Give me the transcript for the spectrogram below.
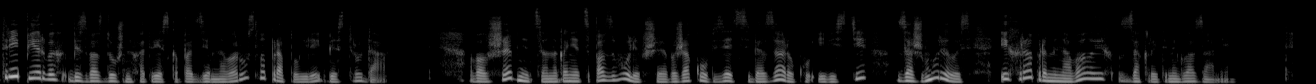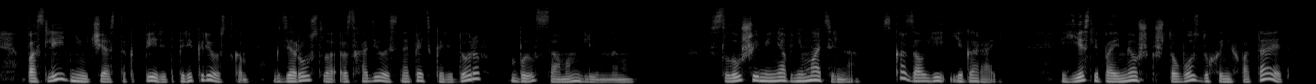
Три первых безвоздушных отрезка подземного русла проплыли без труда. Волшебница, наконец позволившая вожаку взять себя за руку и вести, зажмурилась и храбро миновала их с закрытыми глазами. Последний участок перед перекрестком, где русло расходилось на пять коридоров, был самым длинным. «Слушай меня внимательно», — сказал ей Егорай. «Если поймешь, что воздуха не хватает,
